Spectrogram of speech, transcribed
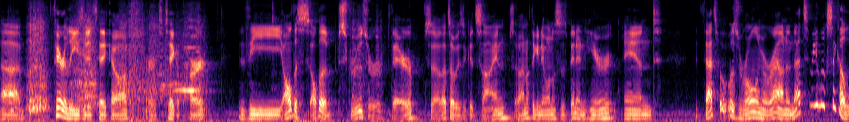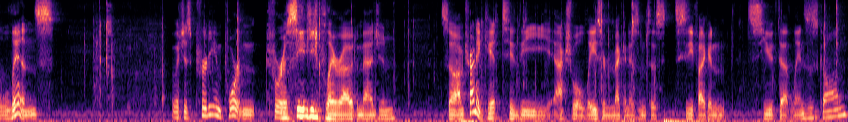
Uh, fairly easy to take off or to take apart. The all the all the screws are there, so that's always a good sign. So I don't think anyone else has been in here, and that's what was rolling around. And that to me looks like a lens, which is pretty important for a CD player, I would imagine. So I'm trying to get to the actual laser mechanism to see if I can see if that lens is gone.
